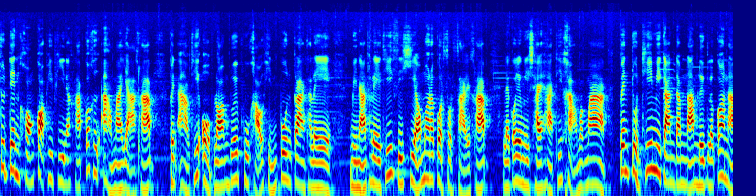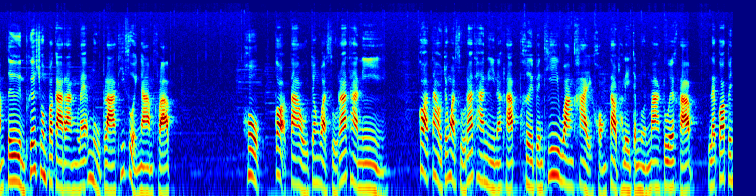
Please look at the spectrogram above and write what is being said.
จุดเด่นของเกาะพีพีนะครับก็คืออ่าวมายาครับ เป็นอ่าวที่โอบล้อมด้วยภูเขาหินปูนกลางทะเล มีน้ำทะเลที่สีเขียวมรกตสดใสครับ แล้วก็ยังมีชายหาดที่ขาวมากๆ เป็นจุดที่มีการดำน้ำลึกแล้วก็น้ำตื้น เพื่อชมปะการังและหมู่ปลาที่สวยงามครับ 6. เกาะเต่าจังหวัดสุราษฎร์ธานี เกาะเต่าจังหวัดสุราษฎร์ธานีนะครับ เคยเป็นที่วางไข่ของเต่าทะเลจำนวนมากด้วยครับ และก็เป็น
